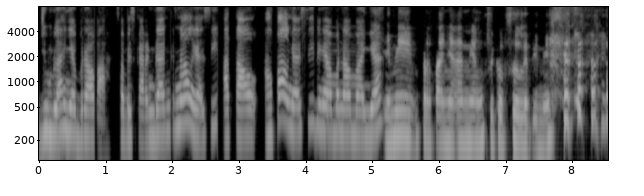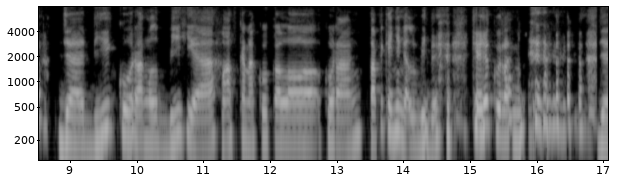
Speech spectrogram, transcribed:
jumlahnya berapa sampai sekarang? Dan kenal nggak sih? Atau hafal nggak sih dengan nama-namanya? Ini pertanyaan yang cukup sulit ini. Jadi kurang lebih ya, maafkan aku kalau kurang, tapi kayaknya nggak lebih deh. kayaknya kurang. Jadi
